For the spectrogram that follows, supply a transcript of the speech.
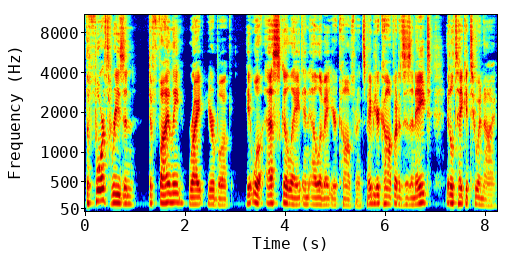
The fourth reason to finally write your book it will escalate and elevate your confidence. Maybe your confidence is an eight, it'll take it to a nine.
